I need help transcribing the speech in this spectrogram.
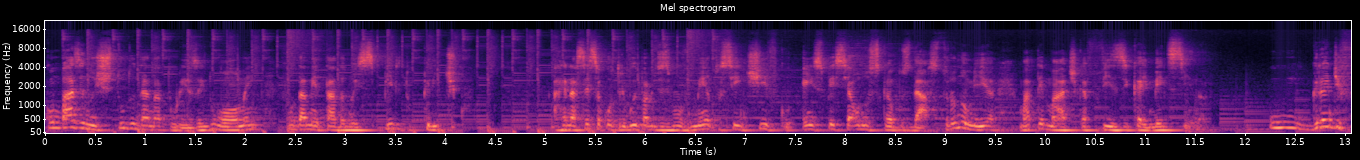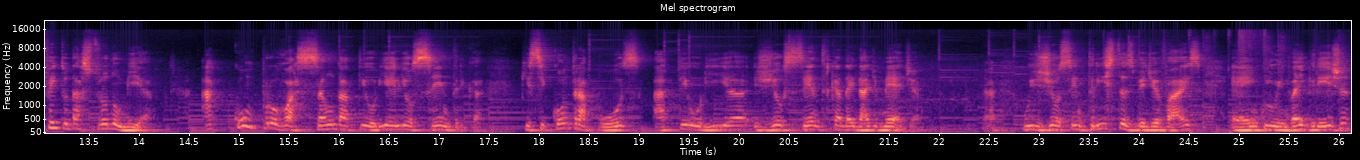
Com base no estudo da natureza e do homem, fundamentada no espírito crítico, a Renascença contribui para o desenvolvimento científico, em especial nos campos da astronomia, matemática, física e medicina. O grande feito da astronomia, a comprovação da teoria heliocêntrica, que se contrapôs à teoria geocêntrica da Idade Média. Né? Os geocentristas medievais, é, incluindo a Igreja,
